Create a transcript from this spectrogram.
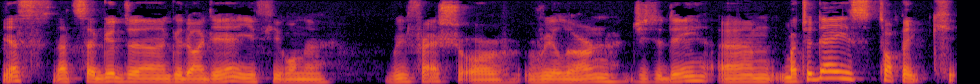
Yes, that's a good uh, good idea if you want to refresh or relearn GTD. Um, but today's topic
